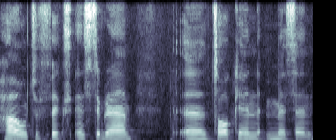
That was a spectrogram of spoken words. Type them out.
how to fix Instagram uh, token missing.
